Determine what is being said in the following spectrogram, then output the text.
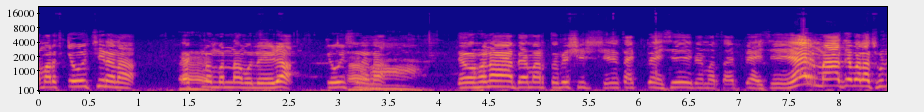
আমার কেউ চিনে না। এক নম্বর নাম হলো এটা কেউ চিনে না। তেও না বেমার তো বেশি সে চাইপে আইছে বেমার চাইপে আইছে। এর মা যে বলা ছোট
